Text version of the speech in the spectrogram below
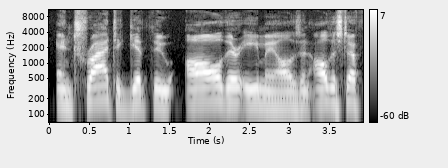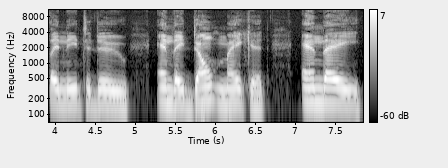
and try to get through all their emails and all the stuff they need to do, and they don't make it. And they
